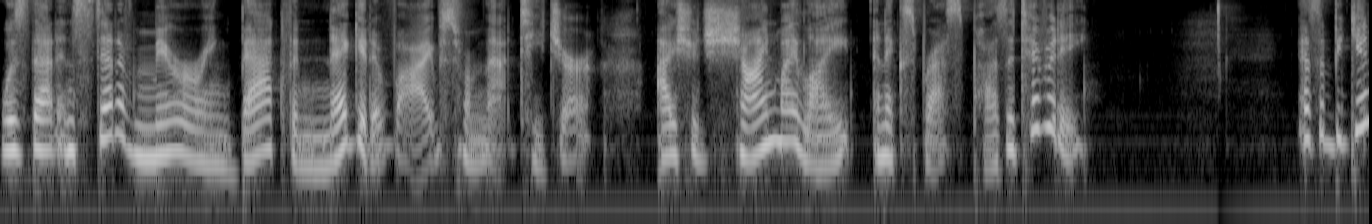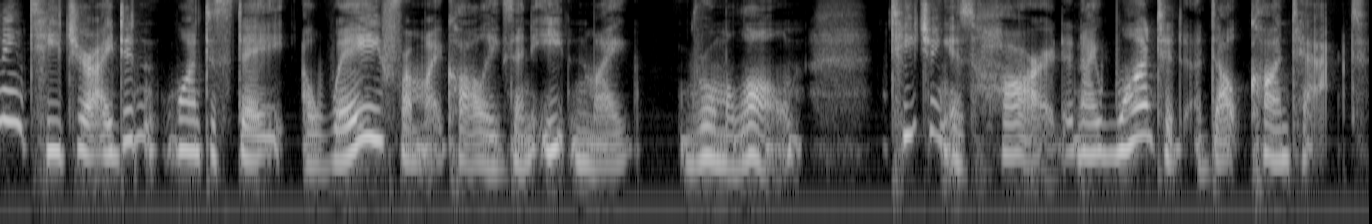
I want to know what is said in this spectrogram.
was that instead of mirroring back the negative vibes from that teacher, I should shine my light and express positivity. As a beginning teacher, I didn't want to stay away from my colleagues and eat in my room alone teaching is hard and I wanted adult contact.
